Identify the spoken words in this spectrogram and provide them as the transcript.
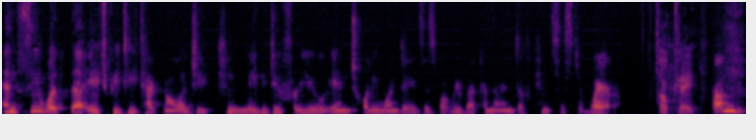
and see what the HPT technology can maybe do for you in 21 days is what we recommend of consistent wear. Okay. From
